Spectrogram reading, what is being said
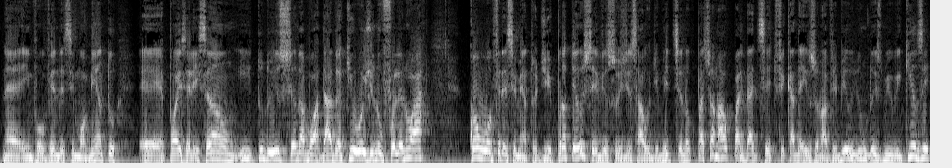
né, envolvendo esse momento, eh, pós-eleição e tudo isso sendo abordado aqui hoje no Folha no Ar com o oferecimento de Proteus, serviços de saúde e medicina ocupacional, qualidade certificada ISO 9001-2015,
